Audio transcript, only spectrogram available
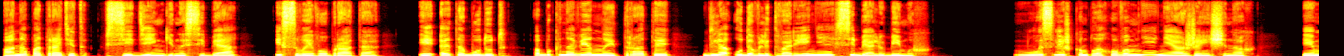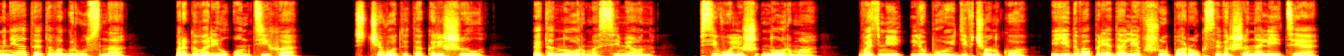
она потратит все деньги на себя и своего брата, и это будут обыкновенные траты для удовлетворения себя любимых. Вы слишком плохого мнения о женщинах, и мне от этого грустно», проговорил он тихо. «С чего ты так решил? Это норма, Семен. Всего лишь норма. Возьми любую девчонку, едва преодолевшую порог совершеннолетия,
